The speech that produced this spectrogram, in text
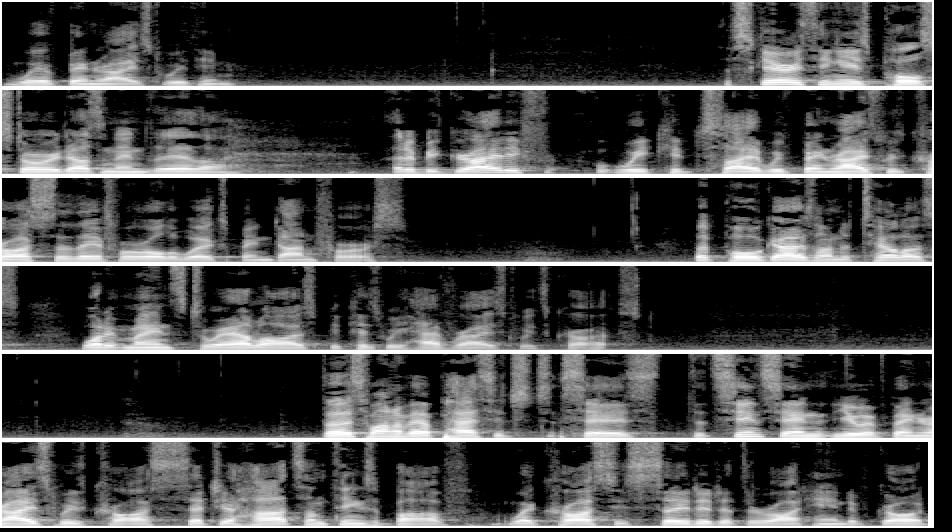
we have been raised with him. The scary thing is, Paul's story doesn't end there, though. It'd be great if we could say we've been raised with Christ, so therefore all the work's been done for us. But Paul goes on to tell us what it means to our lives because we have raised with Christ. Verse 1 of our passage says that since then you have been raised with Christ, set your hearts on things above, where Christ is seated at the right hand of God.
